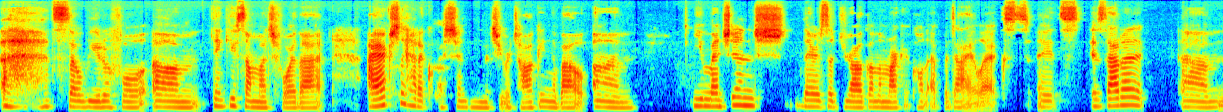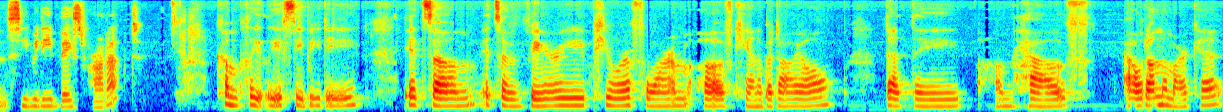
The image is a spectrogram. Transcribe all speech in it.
It's so beautiful. Um, thank you so much for that. I actually had a question in what you were talking about. Um, you mentioned sh there's a drug on the market called Epidiolex. It's is that a, um, CBD-based product? Completely CBD. It's, um, it's a very pure form of cannabidiol that they, um, have out on the market.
